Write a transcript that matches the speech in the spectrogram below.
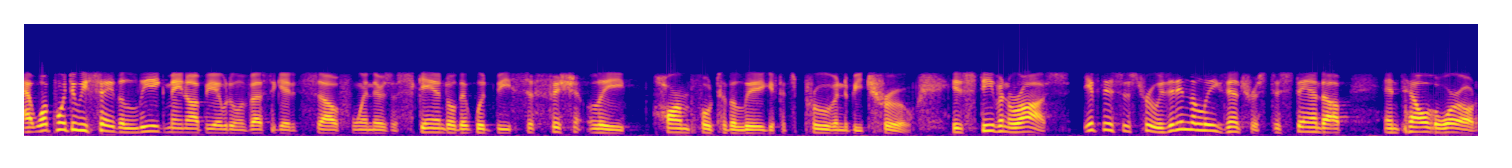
at what point do we say the league may not be able to investigate itself when there's a scandal that would be sufficiently harmful to the league if it's proven to be true? Is Stephen Ross, if this is true, is it in the league's interest to stand up and tell the world,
